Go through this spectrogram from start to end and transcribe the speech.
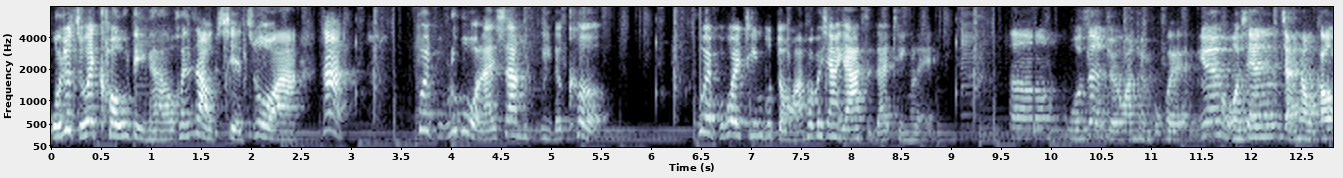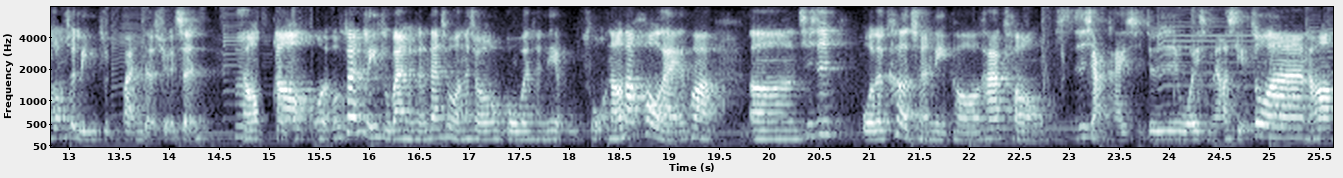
我就只会 coding 啊，我很少写作啊。那会不？如果我来上你的课，会不会听不懂啊？会不会像鸭子在听嘞？嗯，我真的觉得完全不会，因为我先讲一下，我高中是理组班的学生，然后到我我虽然是理组班学生，但是我那时候国文成绩也不错，然后到后来的话，嗯，其实我的课程里头，他从思想开始，就是我为什么要写作啊，然后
